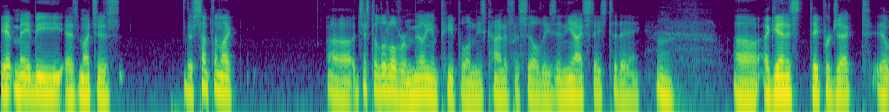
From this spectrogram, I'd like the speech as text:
it may be as much as there's something like uh, just a little over a million people in these kind of facilities in the United States today. Mm. Uh, again, it's they project it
